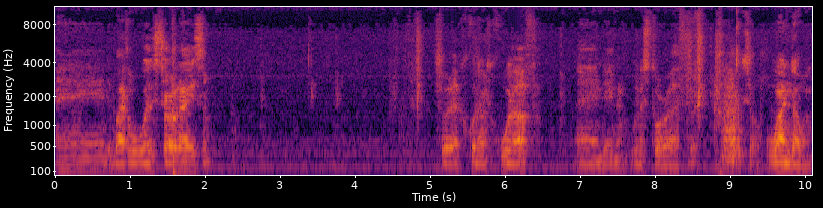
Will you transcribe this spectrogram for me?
And the bottle well sterilized. So that gonna cool off and then we're gonna store after. So one down.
